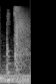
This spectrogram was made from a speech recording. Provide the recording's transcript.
Bye.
